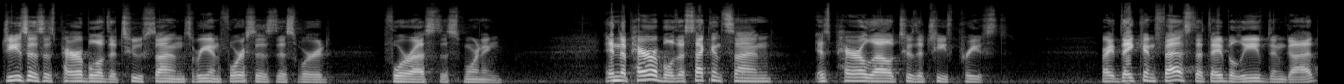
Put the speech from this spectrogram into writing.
Jesus' parable of the two sons reinforces this word for us this morning. In the parable, the second son is parallel to the chief priest. Right? They confess that they believed in God.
